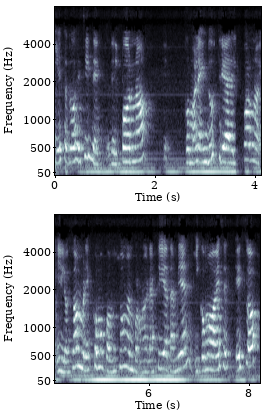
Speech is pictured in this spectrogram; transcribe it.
y esto que vos decís del porno, como la industria del porno y los hombres, cómo consumen pornografía también y cómo a veces eso,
